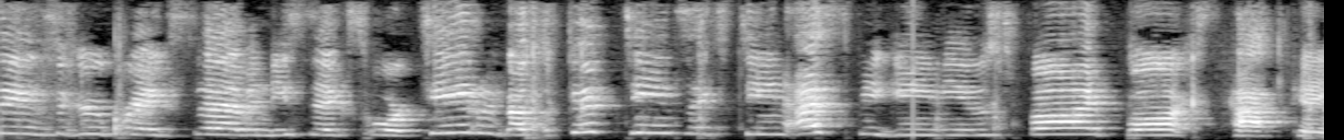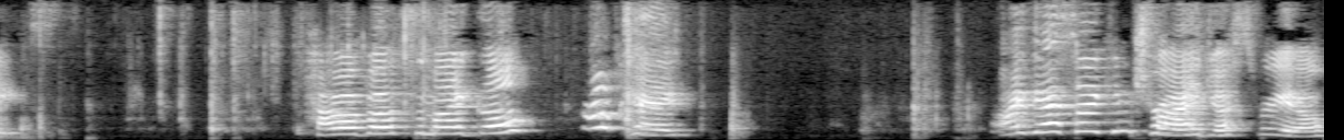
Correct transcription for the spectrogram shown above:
into group break 76-14. We've got the 15-16 SP game used 5 box half case. How about some Michael? Okay. I guess I can try just for you.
